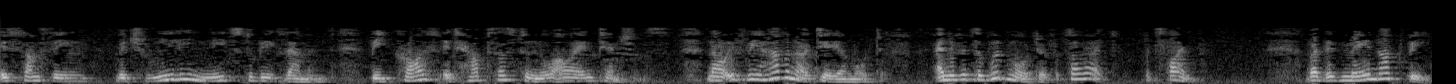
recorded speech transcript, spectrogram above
is something which really needs to be examined because it helps us to know our intentions. Now, if we have an ulterior motive, and if it's a good motive, it's all right, it's fine. But it may not be.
